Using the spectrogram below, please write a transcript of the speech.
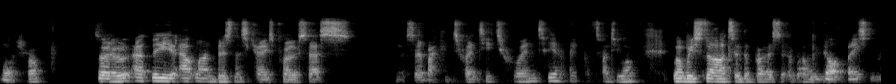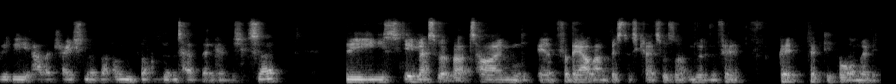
what's wrong? So at the outline business case process, so back in twenty twenty, I think, twenty-one, when we started the process, when we got basically the allocation of the hundred and ten million, as you said. The scheme estimate at that time for the outline business case was hundred and fifty-four million.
